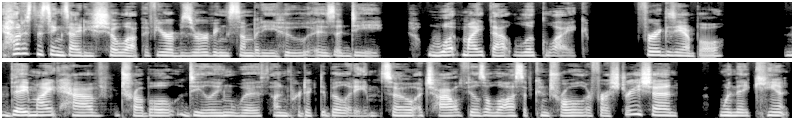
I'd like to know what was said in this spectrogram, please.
How does this anxiety show up if you're observing somebody who is a D? What might that look like? For example, they might have trouble dealing with unpredictability. So, a child feels a loss of control or frustration when they can't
